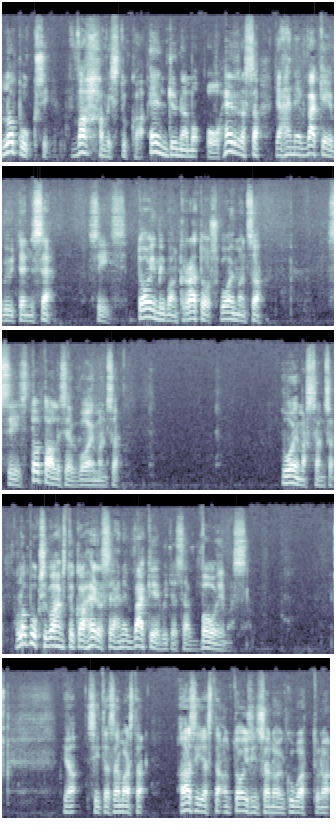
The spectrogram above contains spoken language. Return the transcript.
Lopuksi vahvistukaa en dynamo o Herrassa ja hänen väkevyytensä, siis toimivan kratos voimansa, siis totaalisen voimansa, voimassansa. Lopuksi vahvistukaa Herrassa ja hänen väkevyytensä voimassa. Ja siitä samasta asiasta on toisin sanoen kuvattuna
